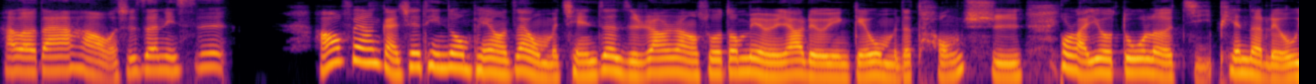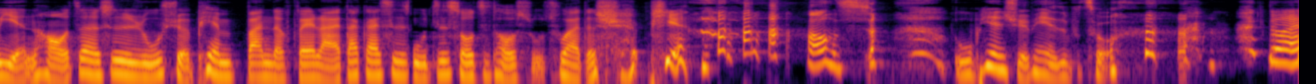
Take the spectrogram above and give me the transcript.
Hello，大家好，我是珍妮斯。好，非常感谢听众朋友在我们前一阵子嚷嚷说都没有人要留言给我们的同时，后来又多了几篇的留言，哈，真的是如雪片般的飞来，大概是五只手指头数出来的雪片。好好笑，五片雪片也是不错。对，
